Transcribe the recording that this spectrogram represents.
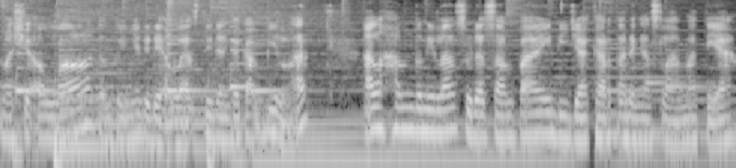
Masya Allah tentunya Dedek Lesti dan Kakak Bilar Alhamdulillah sudah sampai di Jakarta dengan selamat ya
